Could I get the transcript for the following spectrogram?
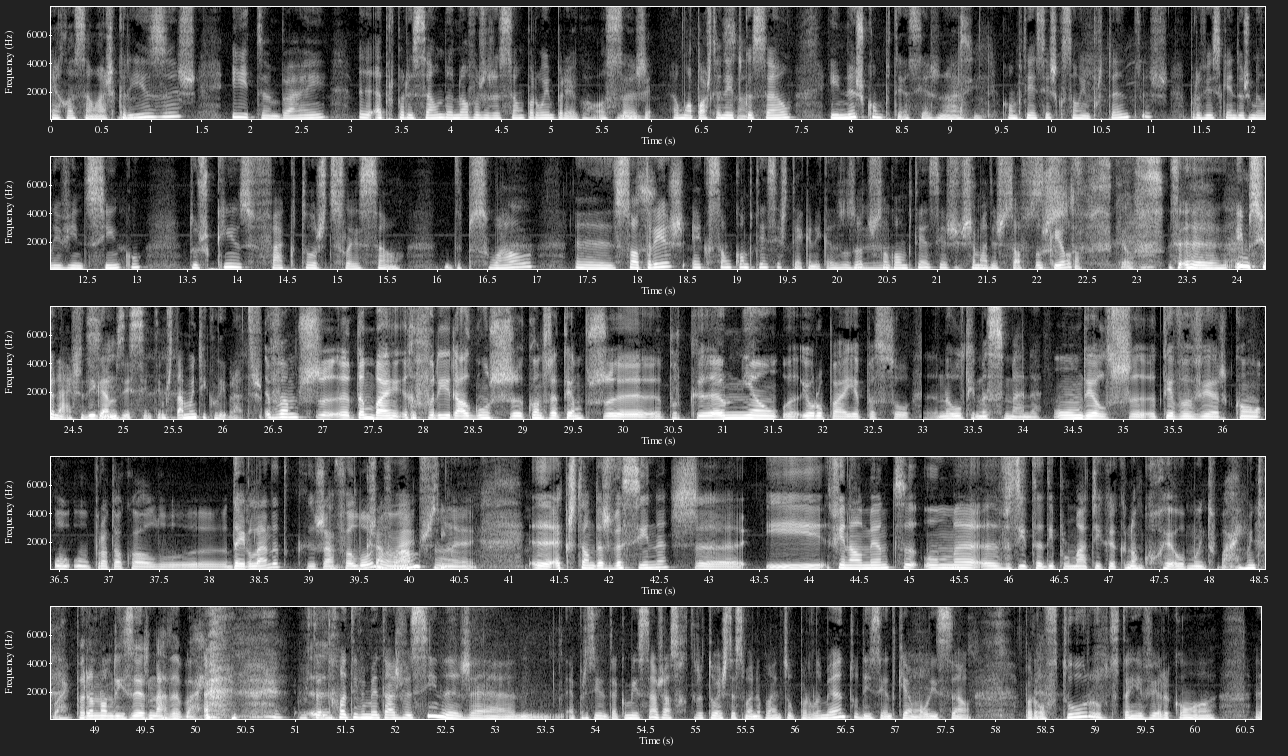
em relação às crises e também uh, a preparação da nova geração para o emprego, ou seja, é uma aposta na educação e nas competências, não é? Sim. Competências que são importantes, prevê-se que em 2025, dos 15 factores de seleção de pessoal, Uh, só três é que são competências técnicas, os outros são hum. competências chamadas soft Os skills, soft skills. Uh, emocionais, digamos Sim. assim. Temos de estar muito equilibrados. Vamos uh, também referir alguns contratempos, porque a União Europeia passou na última semana. Um deles teve a ver com o, o protocolo da Irlanda, de que já falou, que já não é? falámos, é? Sim. a questão das vacinas e, finalmente, uma visita diplomática que não correu muito bem. Muito bem. Para não dizer nada bem. Portanto, relativamente às vacinas, a, a Presidente da Comissão já se retratou esta semana perante o Parlamento, dizendo que é uma lição para o futuro, que tem a ver com uh,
